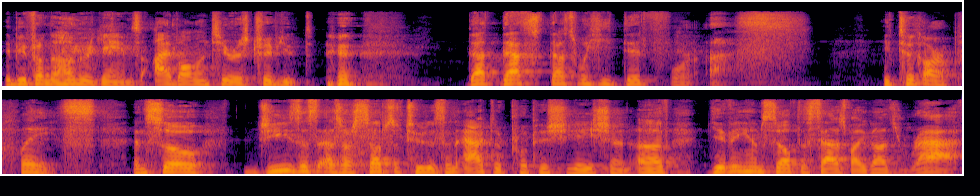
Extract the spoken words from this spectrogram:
it'd be from the Hunger Games. I volunteer as tribute. that, that's, that's what he did for us. He took our place. And so Jesus as our substitute is an act of propitiation, of giving himself to satisfy God's wrath.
